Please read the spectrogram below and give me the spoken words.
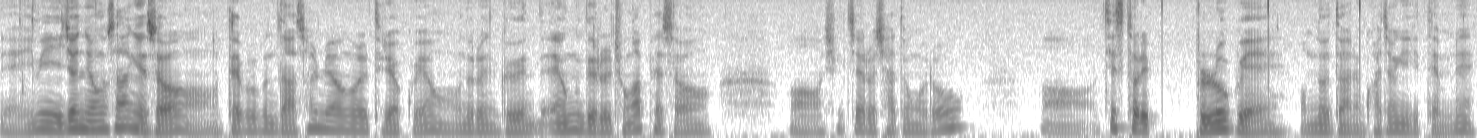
네, 이미 이전 영상에서 대부분 다 설명을 드렸고요. 오늘은 그 내용들을 종합해서 어, 실제로 자동으로 어, 티스토리 블로그에 업로드하는 과정이기 때문에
